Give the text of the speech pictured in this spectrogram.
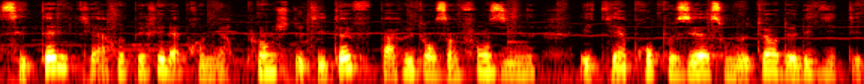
C'est elle qui a repéré la première planche de Titeuf parue dans un fanzine et qui a proposé à son auteur de l'éditer.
